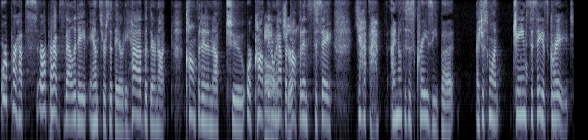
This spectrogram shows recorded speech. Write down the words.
or perhaps or perhaps validate answers that they already have but they're not confident enough to or com- oh, they don't have sure. the confidence to say yeah I, I, know this is crazy but i just want james to say it's great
